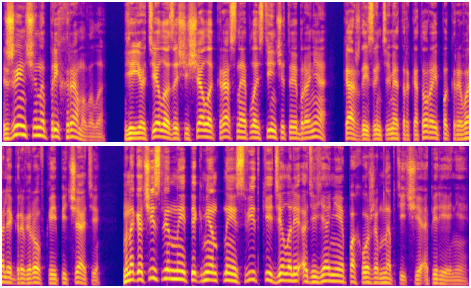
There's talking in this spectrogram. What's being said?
Женщина прихрамывала. Ее тело защищала красная пластинчатая броня, каждый сантиметр которой покрывали гравировкой печати. Многочисленные пигментные свитки делали одеяние похожим на птичье оперение.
